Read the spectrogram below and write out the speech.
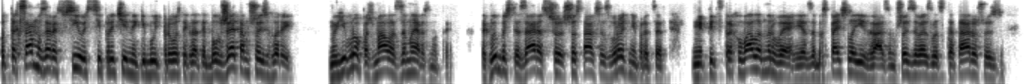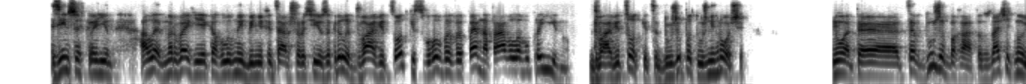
От так само зараз всі ось ці причини, які будуть привозити казати, бо вже там щось горить. Ну Європа ж мала замерзнути. Так вибачте, зараз що що стався зворотній процес? Підстрахувала Норвегія, забезпечила їх газом, щось завезли з Катару, щось з інших країн. Але Норвегія, яка головний бенефіціар, що Росію закрили, 2% свого ВВП направила в Україну. 2% – це дуже потужні гроші. Ну от е, це дуже багато. Значить, ну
